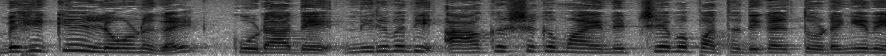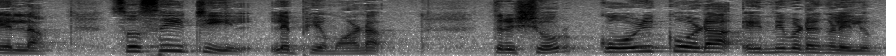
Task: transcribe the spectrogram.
വെഹിക്കിൾ ലോണുകൾ കൂടാതെ നിരവധി ആകർഷകമായ നിക്ഷേപ പദ്ധതികൾ തുടങ്ങിയവയെല്ലാം സൊസൈറ്റിയിൽ ലഭ്യമാണ്. തൃശൂർ കോഴിക്കോട് എന്നിവിടങ്ങളിലും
